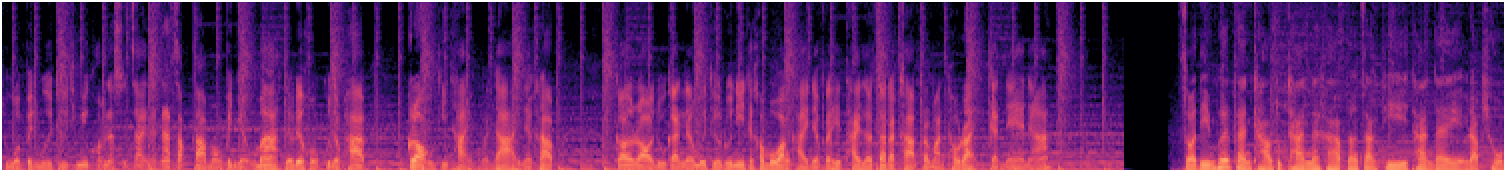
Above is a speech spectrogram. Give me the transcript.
ถือว่าเป็นมือถือที่มีความน่าสนใจและน่าจับตามองเป็นอย่างมากในเรื่องของคุณภาพ กล้องที่ถ่ายออกมาได้นะครับ ก็รอดูกันนะมือถือรุ่นนี้ถ้าเข้ามาวางขายในประเทศไทยแล้วจะราคาประมาณเท่าไหร่กันแน่นะสวัสดีเพื่อนแฟนข่าวทุกท่านนะครับ หลังจากที่ท่านได้รับชม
